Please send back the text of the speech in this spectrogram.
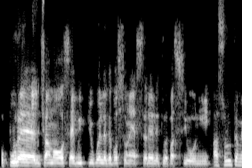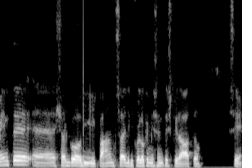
oppure diciamo segui più quelle che possono essere le tue passioni? Assolutamente eh, scelgo di pancia e di quello che mi sento ispirato, sì.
